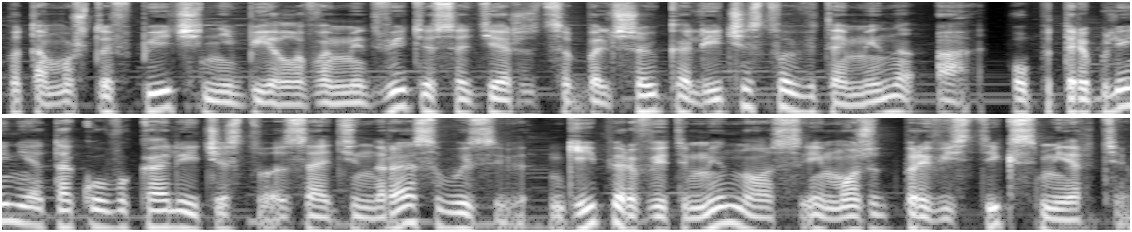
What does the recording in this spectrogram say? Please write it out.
потому что в печени белого медведя содержится большое количество витамина А. Употребление такого количества за один раз вызовет гипервитаминоз и может привести к смерти.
